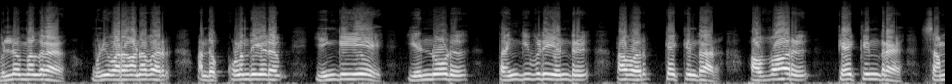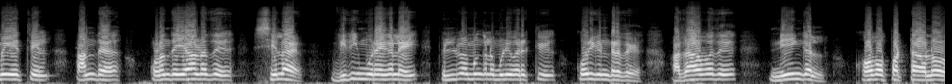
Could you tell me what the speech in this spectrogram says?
வில்லமங்கல முனிவரானவர் அந்த குழந்தையிடம் இங்கேயே என்னோடு தங்கிவிடு என்று அவர் கேட்கின்றார். அவ்வாறு கேட்கின்ற சமயத்தில் அந்த குழந்தையானது சில விதிமுறைகளை வில்வமங்கல முனிவருக்கு கூறுகின்றது. அதாவது நீங்கள் கோபப்பட்டாலோ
